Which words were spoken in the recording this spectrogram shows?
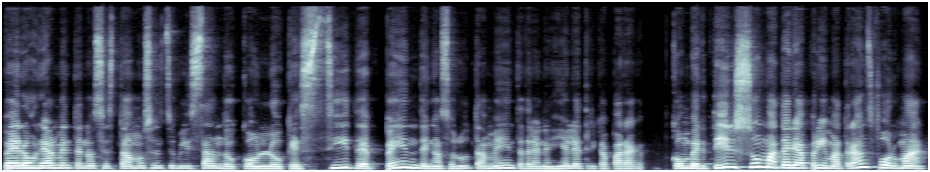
Pero realmente nos estamos sensibilizando con lo que sí dependen absolutamente de la energía eléctrica para convertir su materia prima, transformar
